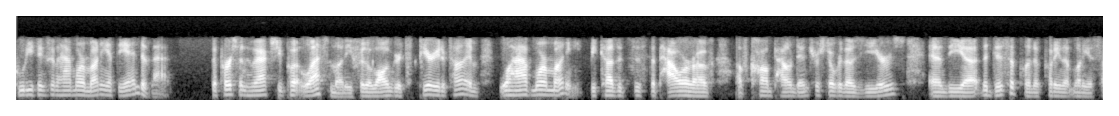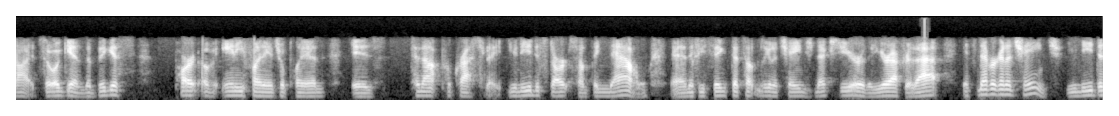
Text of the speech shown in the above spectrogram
who do you think is going to have more money at the end of that the person who actually put less money for the longer t- period of time will have more money because it's just the power of of compound interest over those years and the uh, the discipline of putting that money aside. So again, the biggest part of any financial plan is to not procrastinate. You need to start something now. And if you think that something's going to change next year or the year after that, it's never going to change. You need to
